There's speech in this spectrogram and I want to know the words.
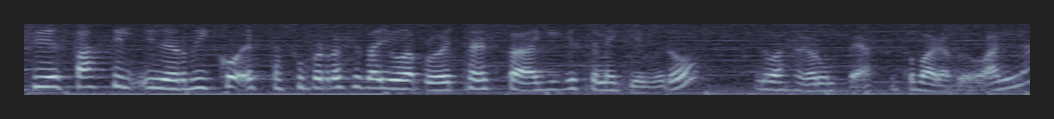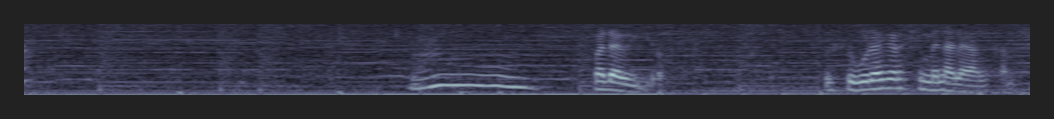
Así de fácil y de rico esta super receta. Yo voy a aprovechar esto de aquí que se me quebró. Le voy a sacar un pedacito para probarla. Mmm, maravillosa. Estoy segura que a la Jimena le va a encantar.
